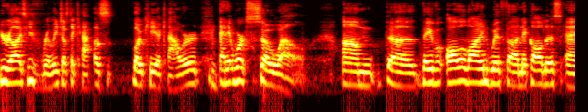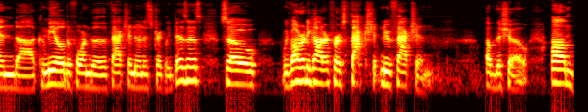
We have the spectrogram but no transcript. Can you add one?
You realize he's really just a, ca- a low key a coward mm-hmm. and it works so well. Um, the, they've all aligned with uh, Nick Aldis and uh, Camille to form the faction known as Strictly Business. So we've already got our first faction, new faction of the show. Um,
